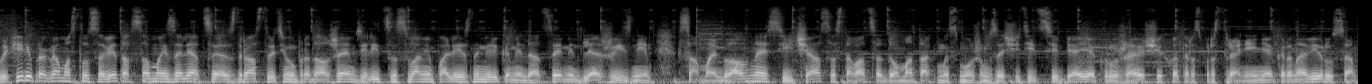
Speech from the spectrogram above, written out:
В эфире программа «100 советов. Самоизоляция». Здравствуйте, мы продолжаем делиться с вами полезными рекомендациями для жизни. Самое главное – сейчас оставаться дома. Так мы сможем защитить себя и окружающих от распространения коронавируса,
